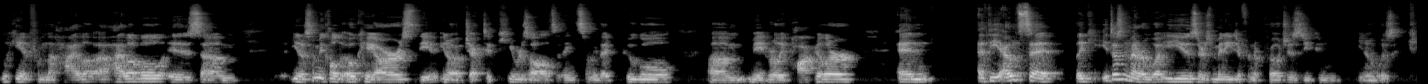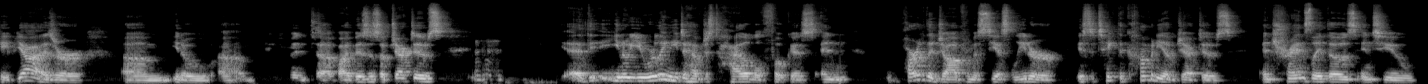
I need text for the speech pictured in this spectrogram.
looking at it from the high, lo- uh, high level, is um, you know something called OKRs, the you know objective key results. I think it's something that Google um, made really popular. And at the outset, like it doesn't matter what you use. There's many different approaches. You can you know was KPIs or um, you know um, uh, by business objectives. Mm-hmm. The, you know you really need to have just high level focus and part of the job from a CS leader is to take the company objectives and translate those into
